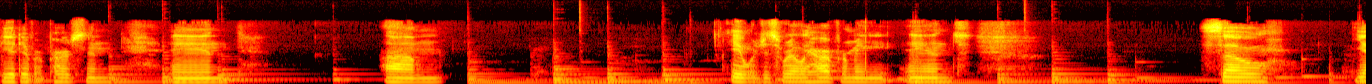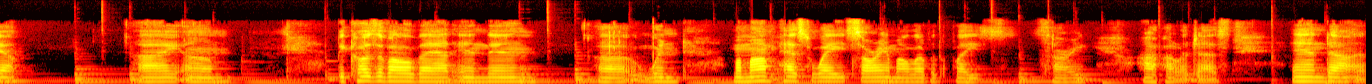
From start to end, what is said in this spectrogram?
be a different person, and um, it was just really hard for me, and so yeah, I um because of all that, and then uh, when my mom passed away, sorry, I'm all over the place. Sorry, I apologize. And uh,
